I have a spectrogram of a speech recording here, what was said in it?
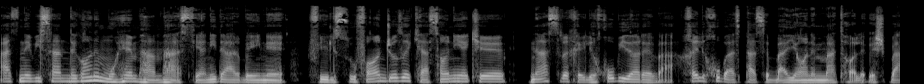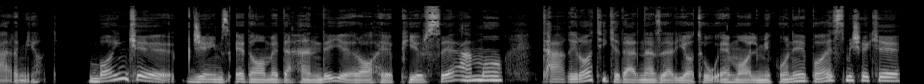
از نویسندگان مهم هم هست یعنی در بین فیلسوفان جز کسانیه که نصر خیلی خوبی داره و خیلی خوب از پس بیان مطالبش برمیاد. با اینکه جیمز ادامه دهنده راه پیرسه اما تغییراتی که در نظریات او اعمال می‌کنه باعث میشه که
